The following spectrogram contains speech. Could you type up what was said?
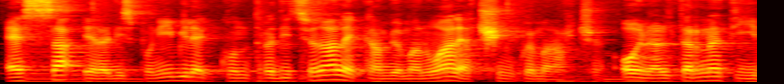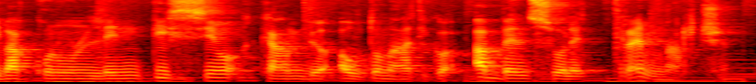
Essa era disponibile con tradizionale cambio manuale a 5 marce o in alternativa con un lentissimo cambio automatico a ben sole 3 marce.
